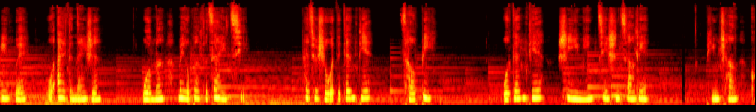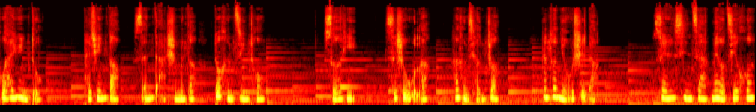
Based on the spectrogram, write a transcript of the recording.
因为我爱的男人，我们没有办法在一起。他就是我的干爹，曹碧。我干爹是一名健身教练。平常酷爱运动，跆拳道、散打什么的都很精通，所以四十五了还很强壮，跟头牛似的。虽然现在没有结婚，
